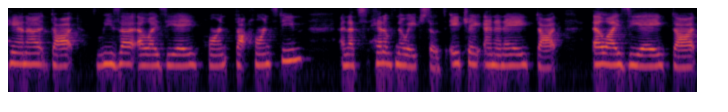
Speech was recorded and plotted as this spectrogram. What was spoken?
hannah.liza, L-I-Z-A, horn, dot Horenstein. And that's Hannah with no H. So it's H-A-N-N-A dot L-I-Z-A dot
